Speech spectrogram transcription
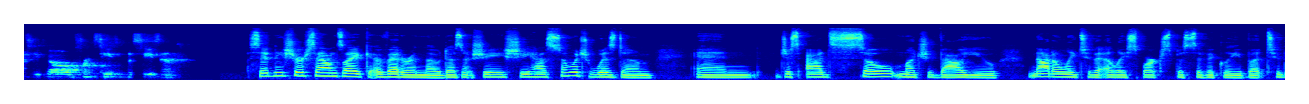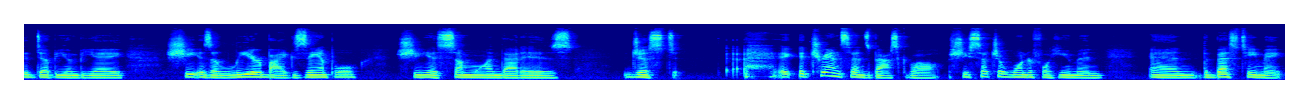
as you go from season to season. Sydney sure sounds like a veteran, though, doesn't she? She has so much wisdom and just adds so much value, not only to the LA Sparks specifically, but to the WNBA. She is a leader by example. She is someone that is just, it, it transcends basketball. She's such a wonderful human. and the best teammate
